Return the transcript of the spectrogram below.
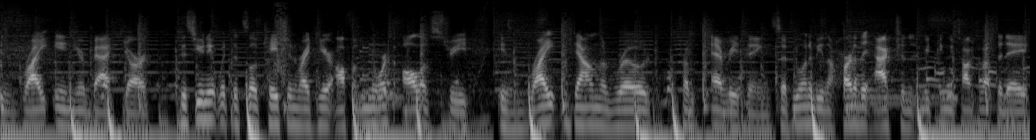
is right in your backyard. This unit with its location right here off of North Olive Street is right down the road from everything. So if you wanna be in the heart of the action, everything we talked about today,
